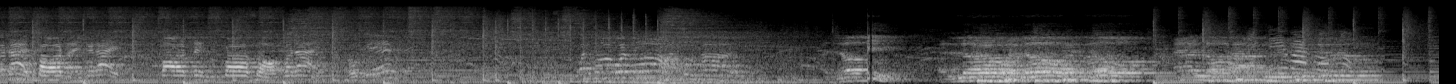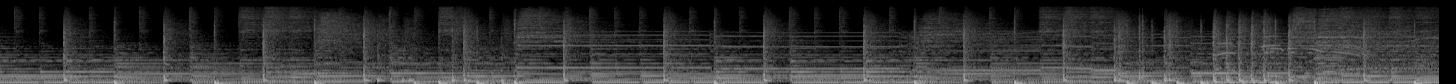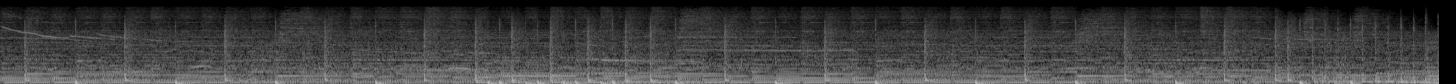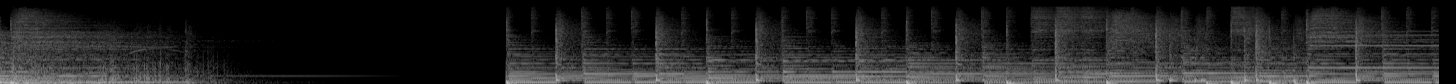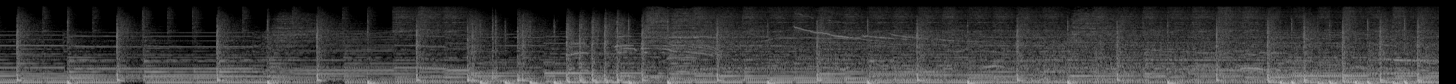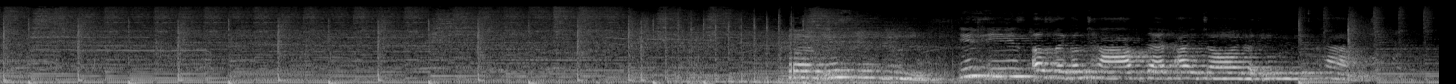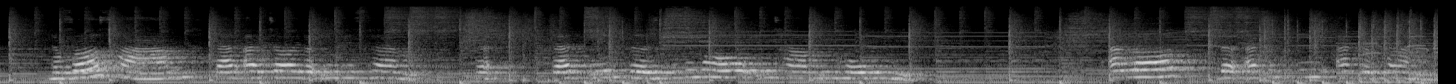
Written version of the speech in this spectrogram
ก็ได้ ปอไหนก็ได้ ปอหนึ่งปอสองก็ได้ โอเค วันพ่อวันพ่อสุดท้าย Hello Hello Hello second time that I joined the English camp. The first time that I joined the English camp, that, that is the physical in time in Holy. I love the activity at the camp.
